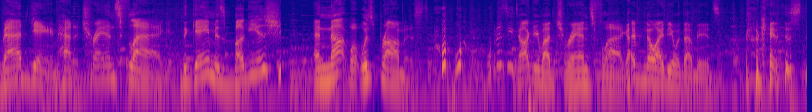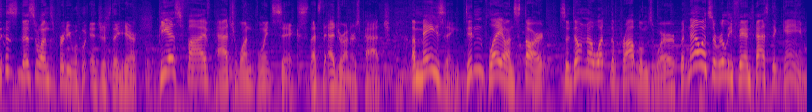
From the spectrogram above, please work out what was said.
Bad game had a trans flag. The game is buggy as shit and not what was promised. what is he talking about? Trans flag. I have no idea what that means. Okay, this this this one's pretty interesting here. PS5 patch 1.6. That's the Edgerunners patch. Amazing. Didn't play on start, so don't know what the problems were, but now it's a really fantastic game.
